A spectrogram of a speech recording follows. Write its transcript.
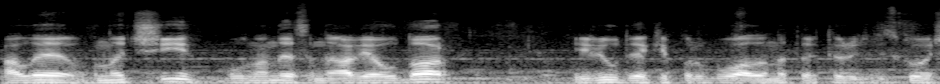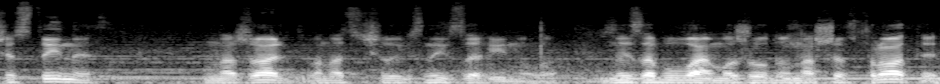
Але вночі був нанесений авіаудар, і люди, які перебували на території військової частини, на жаль, 12 чоловік з них загинуло. Не забуваємо жодної нашої втрати,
